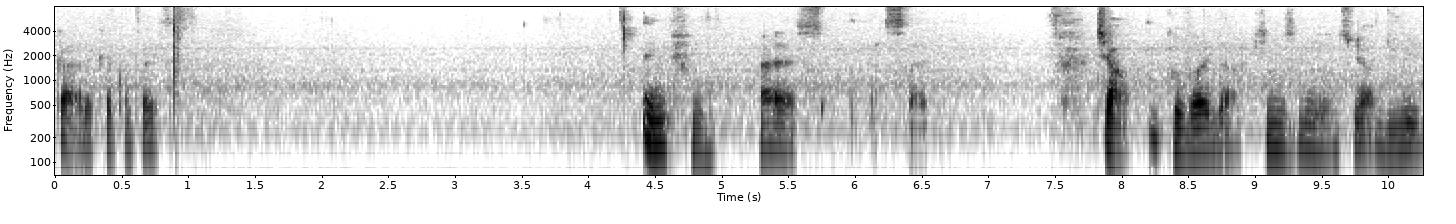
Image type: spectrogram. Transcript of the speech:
Cara, o que acontece? Enfim, é sério. Tchau, que vai dar 15 minutos já de vídeo.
